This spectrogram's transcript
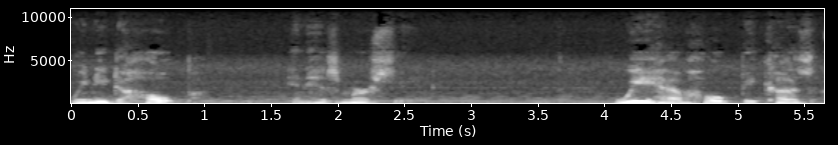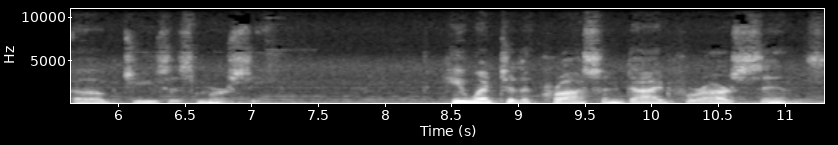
we need to hope in his mercy. We have hope because of Jesus' mercy. He went to the cross and died for our sins.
